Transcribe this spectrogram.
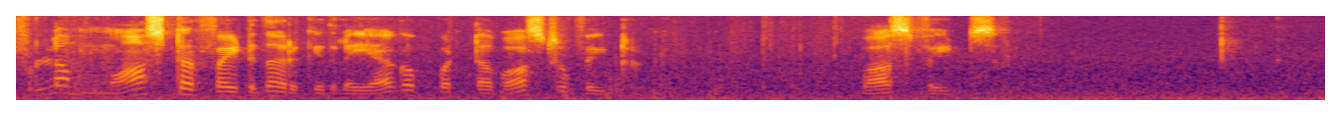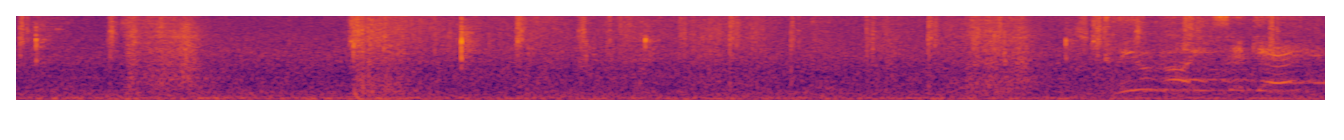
ஃபுல்லாக மாஸ்டர் ஃபைட்டு தான் இருக்குது இதில். ஏகப்பட்ட மாஸ்டர் ஃபைட் இருக்கு. Boss fights We again.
